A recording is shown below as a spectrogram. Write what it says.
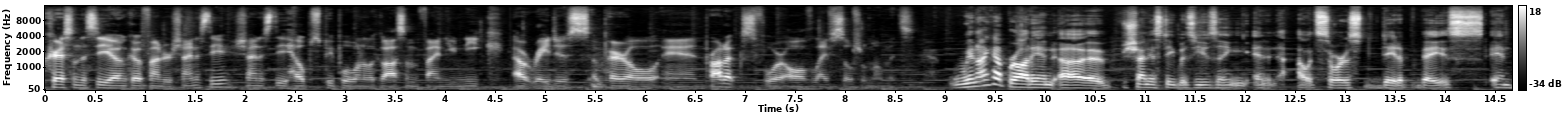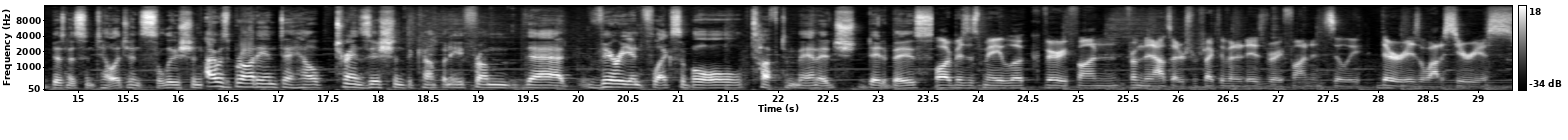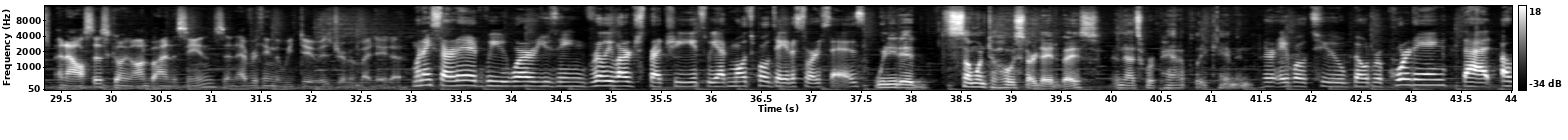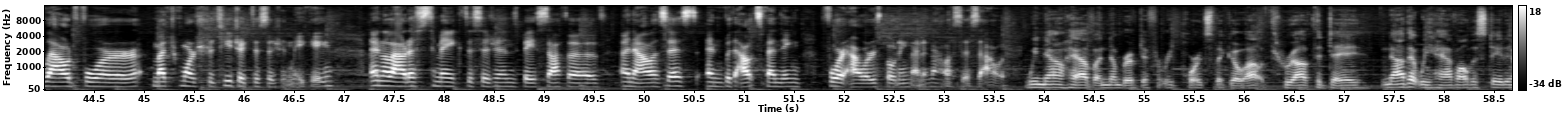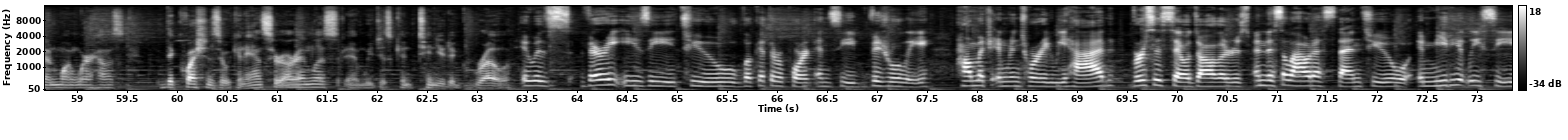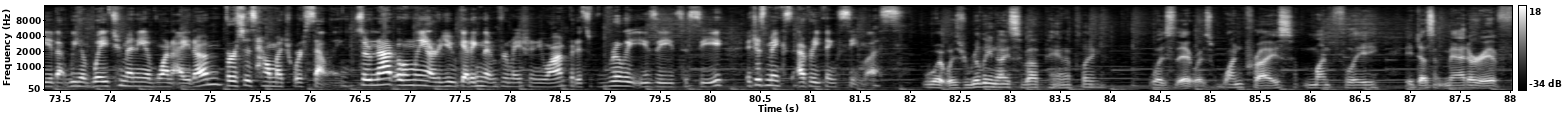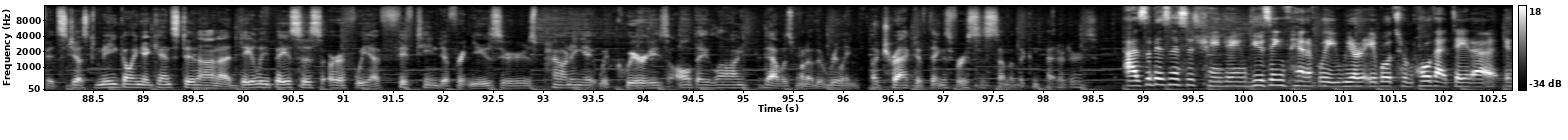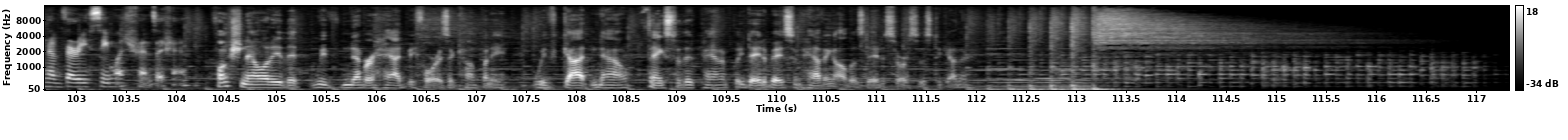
Chris, I'm the CEO and co-founder of Shinesty. Shinesty helps people want to look awesome find unique, outrageous apparel and products for all of life's social moments. When I got brought in, uh, Shinesty was using an outsourced database and business intelligence solution. I was brought in to help transition the company from that very inflexible, tough to manage database. While our business may look very fun from the outsider's perspective, and it is very fun and silly, there is a lot of serious analysis going on behind the scenes, and everything that we do is driven by data. When I started, we were using really large spreadsheets. We had multiple data sources. We needed someone to host our database, and that's where Panoply came in. We were able to build reporting that allowed for much more strategic decision making and allowed us to make decisions based off of analysis and without spending four hours building that analysis out. We now have a number of different reports that go out throughout the day. Now that we have all this data in one warehouse, the questions that we can answer are endless and we just continue to grow. It was very easy to look at the report and see visually how much inventory we had versus sale dollars. And this allowed us then to immediately see that we have way too many of one item versus how much we're selling. So not only are you getting the information you want, but it's really easy to see. It just makes everything seamless. What was really nice about Panoply was there was one price monthly. It doesn't matter if it's just me going against it on a daily basis or if we have 15 different users pounding it with queries all day long. That was one of the really attractive things versus some of the competitors. As the business is changing, using Panoply, we are able to pull that data in a very seamless transition. Functionality that we've never had before as a company, we've got now thanks to the Panoply database and having all those data sources together.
